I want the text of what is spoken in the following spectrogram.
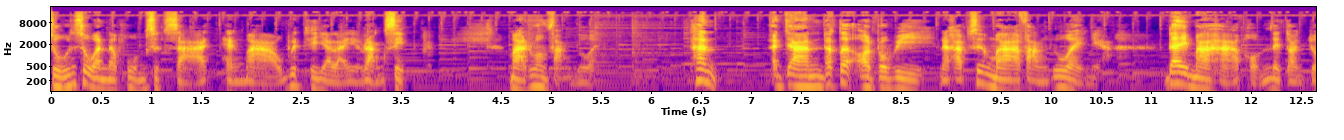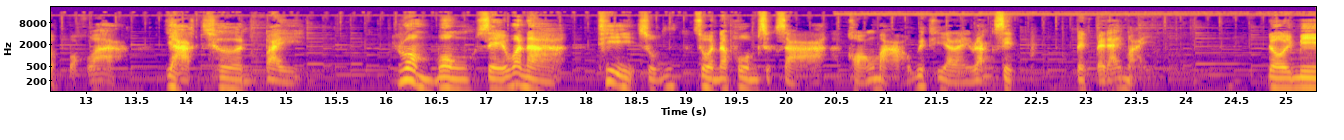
ศูนย์สุวรรณภูมิศึกษาแห่งมหาวิทยาลัยรังสิตมาร่วมฟังด้วย ท่านอาจารย์ดรออนประวีนะครับซึ่งมาฟังด้วยเนี่ยได้มาหาผมในตอนจบบอกว่า อยากเชิญไป ร่วมวงเสวนาที่ศูนย์สวนภูมิศึกษาของมหาวิทยาลัยรังสิตเป็นไปได้ไหม โดยมี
